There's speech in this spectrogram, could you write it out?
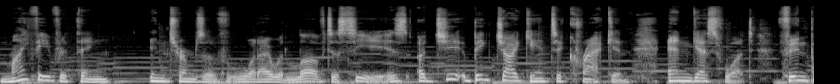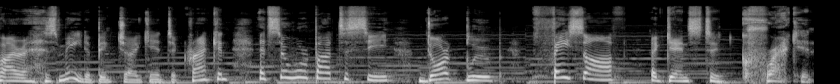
my favorite thing in terms of what I would love to see is a gi- big gigantic kraken. And guess what? Finpyre has made a big gigantic kraken, and so we're about to see Dark Bloop face off against a kraken.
